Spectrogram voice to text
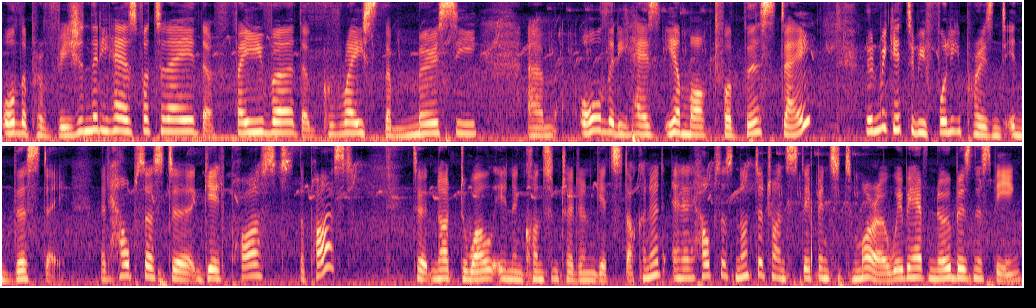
all the provision that He has for today, the favor, the grace, the mercy, um, all that He has earmarked for this day, then we get to be fully present in this day. That helps us to get past the past to not dwell in and concentrate and get stuck in it. And it helps us not to try and step into tomorrow where we have no business being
